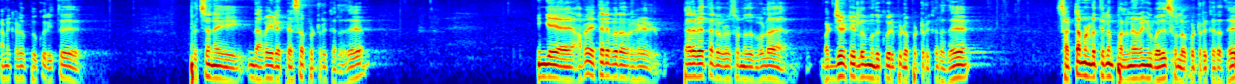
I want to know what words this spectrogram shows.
கணக்கெடுப்பு குறித்து பிரச்சனை இந்த அவையில் பேசப்பட்டிருக்கிறது. இங்கே அவைத் தலைவர் அவர்கள் பேரவைத் தலைவர் சொன்னது போல் பட்ஜெட்டிலும் அது குறிப்பிடப்பட்டிருக்கிறது. சட்டமன்றத்திலும் பல நேரங்கள் பதில் சொல்லப்பட்டிருக்கிறது.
